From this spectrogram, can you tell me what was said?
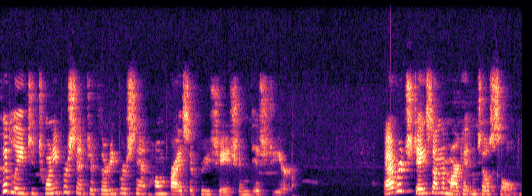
could lead to 20% to 30% home price appreciation this year. Average days on the market until sold.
